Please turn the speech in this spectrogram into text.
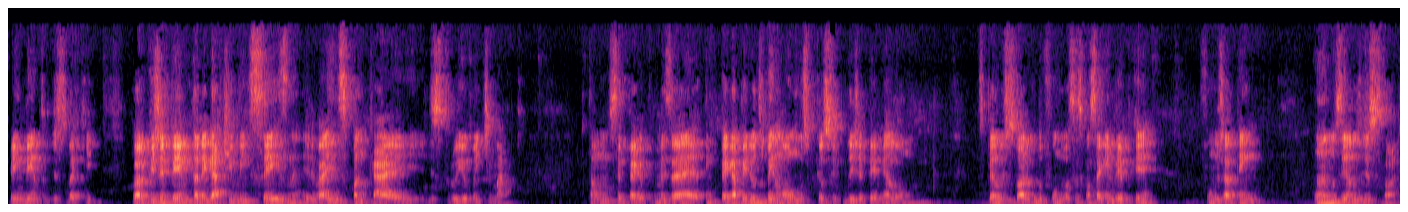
bem dentro disso daqui. Agora que o IGPM está negativo em 6, né? Ele vai espancar e destruir o benchmark. Então você pega, mas é tem que pegar períodos bem longos, porque o ciclo do IGPM é longo. Mas pelo histórico do fundo vocês conseguem ver porque o fundo já tem anos e anos de história.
